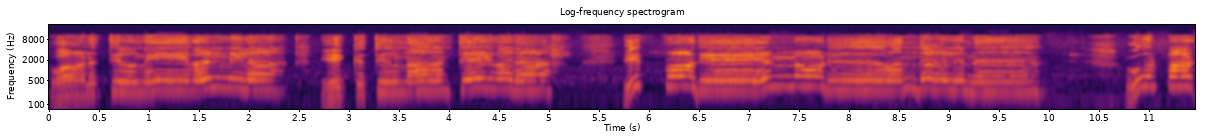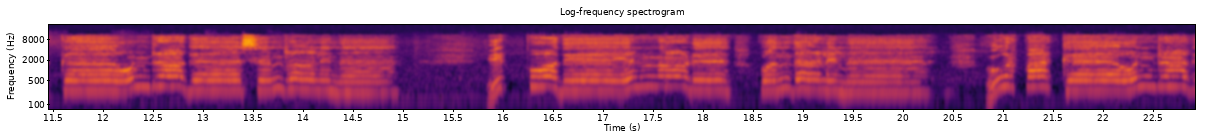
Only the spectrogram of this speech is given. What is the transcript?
வானத்தில் நீ வண்ணிலா ஏக்கத்தில் நான் தேவனா இப்போதே என்னோடு வந்தால் என்ன? ஊர் பார்க்க ஒன்றாக சென்றால் என்ன? இப்போதே என்னோடு வந்தால் என்ன? ஊர் பார்க்க ஒன்றாக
